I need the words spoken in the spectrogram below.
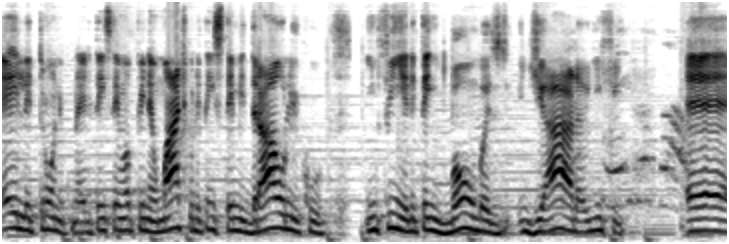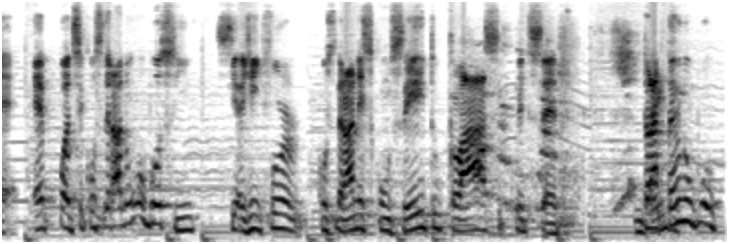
é eletrônico, né? Ele tem sistema pneumático, ele tem sistema hidráulico, enfim, ele tem bombas de ar, enfim. É, é, pode ser considerado um robô sim, se a gente for considerar nesse conceito clássico, etc. Tratando um pouco,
